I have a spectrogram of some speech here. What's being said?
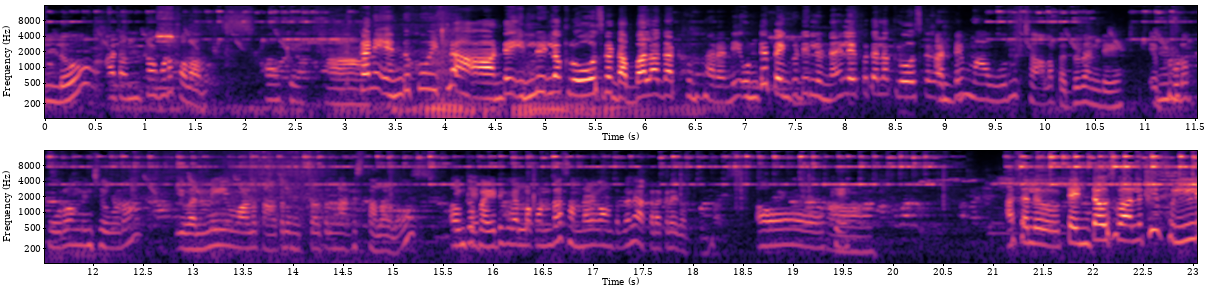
ఇల్లు అటంతా కూడా పొలాలు. కానీ ఎందుకు ఇట్లా అంటే ఇల్లు ఇట్లా క్లోజ్గా డబ్బాలా కట్టుకుంటున్నారండి? ఉంటే పెంకుటిల్లు ఉన్నాయి లేకపోతే అలా క్లోజ్గా అంటే మా ఊరు చాలా పెద్దదండి. ఎప్పుడో పూర్వం నుంచి కూడా ఇవన్నీ వాళ్ళ తాతలు ముత్తాతలు నాటి స్థలాలు. ఇంకా బయటికి వెళ్ళకుండా సందడిగా ఉంటుందని అక్కడక్కడే కట్టుకుంటారు. ఓకే. అసలు టెంట్ హౌస్ వాళ్ళకి ఫుల్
